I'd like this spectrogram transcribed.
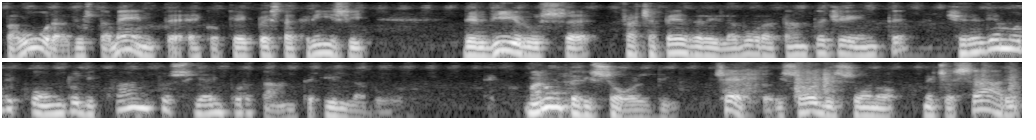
paura giustamente ecco, che questa crisi del virus faccia perdere il lavoro a tanta gente, ci rendiamo di conto di quanto sia importante il lavoro. Ecco, ma non per i soldi. Certo, i soldi sono necessari,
